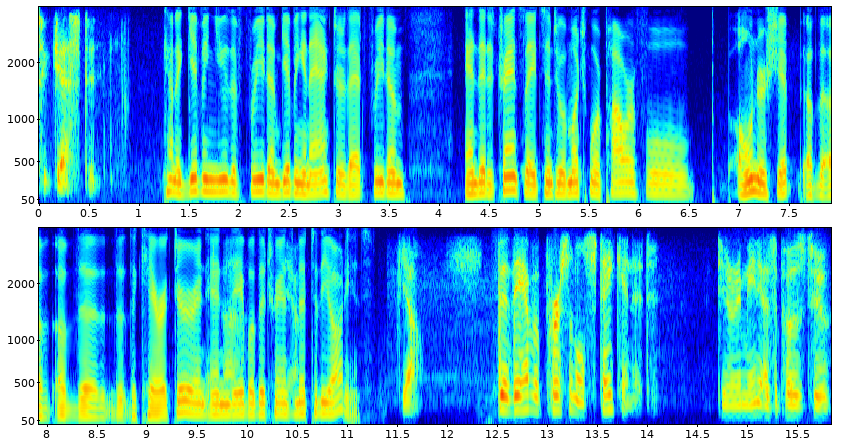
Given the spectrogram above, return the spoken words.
suggested kind of giving you the freedom, giving an actor that freedom, and that it translates into a much more powerful ownership of the of, of the, the, the character and, and uh, able to transmit yeah. to the audience. Yeah, they, they have a personal stake in it. Do you know what I mean? As opposed to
